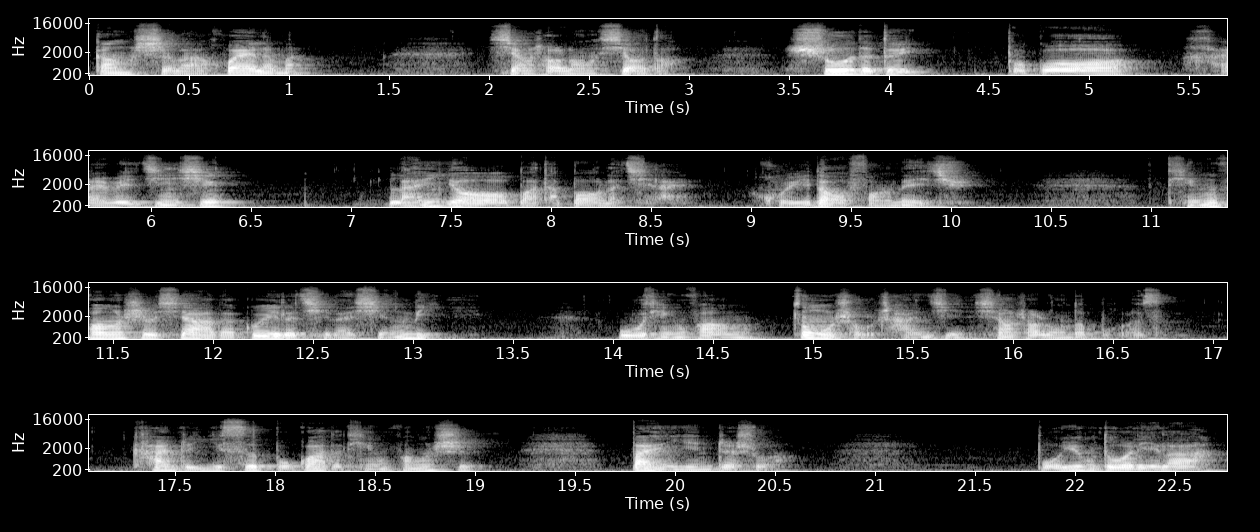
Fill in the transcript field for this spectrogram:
刚使完坏了吗？”项少龙笑道：“说的对，不过还未尽兴。”拦腰把他抱了起来，回到房内去。廷芳是吓得跪了起来行礼。吴廷芳纵手缠紧项少龙的脖子，看着一丝不挂的廷芳氏，半吟着说：“不用多礼了。”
